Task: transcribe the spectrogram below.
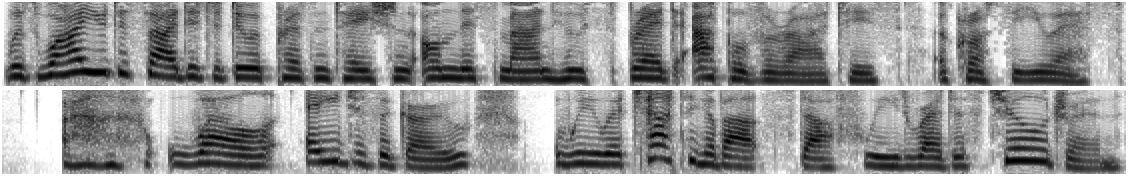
was why you decided to do a presentation on this man who spread apple varieties across the US. Well, ages ago, We were chatting about stuff we'd read as children,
